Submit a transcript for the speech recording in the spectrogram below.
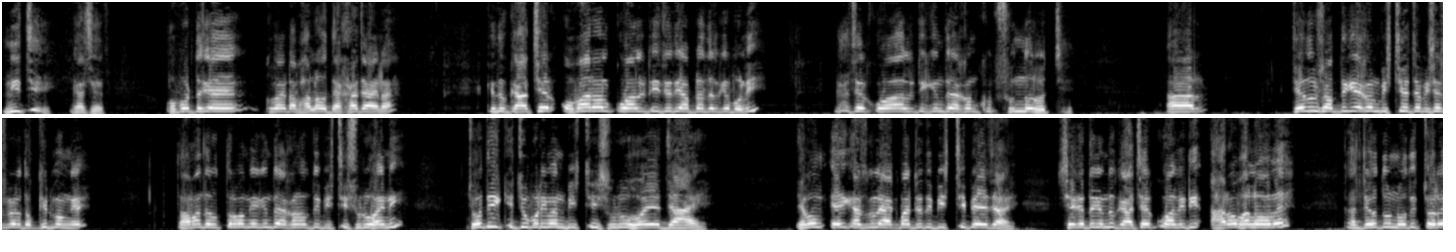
নিচে গাছের। ওপর থেকে খুব একটা ভালো দেখা যায় না। কিন্তু গাছের ওভারঅল কোয়ালিটি যদি আপনাদেরকে বলি, গাছের কোয়ালিটি কিন্তু এখন খুব সুন্দর হচ্ছে। আর যেহেতু সব দিকে এখন বৃষ্টি হচ্ছে, বিশেষ করে দক্ষিণবঙ্গে তো আমাদের উত্তরবঙ্গে কিন্তু এখন অবধি বৃষ্টি শুরু হয়নি। যদি কিছু পরিমাণ বৃষ্টি শুরু হয়ে যায় এবং এই গাছগুলো একবার যদি বৃষ্টি পেয়ে যায়, সেক্ষেত্রে কিন্তু গাছের কোয়ালিটি আরও ভালো হবে। কারণ যেহেতু নদীর চরে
